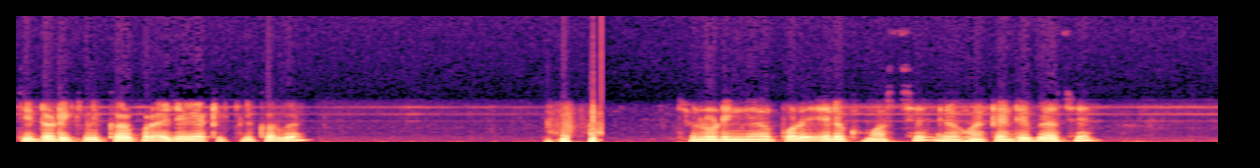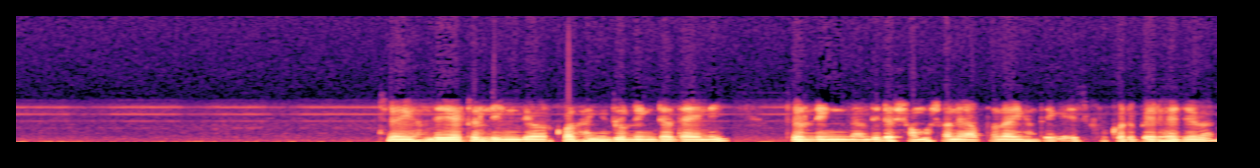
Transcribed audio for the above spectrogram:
ত্রি ডটে ক্লিক করার পর এই জায়গায় একটা ক্লিক করবেন। লোডিং নেওয়ার পরে এরকম আসছে, এরকম একটা ইন্টারভিউ আছে তো এখান থেকে একটা লিঙ্ক দেওয়ার কথা কিন্তু লিঙ্কটা দেয়নি। তো লিঙ্ক না দিলে সমস্যা নেই, আপনারা এখান থেকে স্কুল করে বের হয়ে যাবেন।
